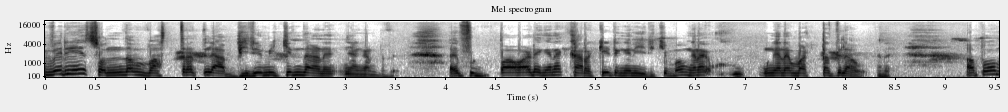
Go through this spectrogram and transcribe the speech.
ഇവരെ സ്വന്തം വസ്ത്രത്തിൽ അഭിരമിക്കുന്നതാണ് ഞാൻ കണ്ടത്. അത് ഫുട് ഇങ്ങനെ കറക്കിയിട്ട് ഇങ്ങനെ ഇരിക്കുമ്പോൾ ഇങ്ങനെ ഇങ്ങനെ വട്ടത്തിലാവും. ഇങ്ങനെ. അപ്പം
